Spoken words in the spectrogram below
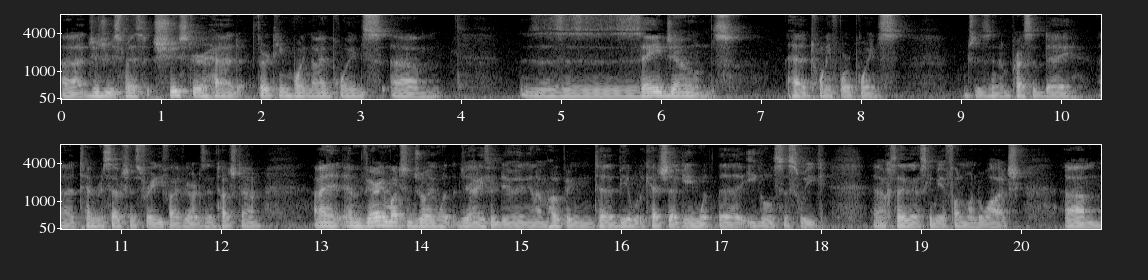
Uh, Juju Smith Schuster had 13.9 points. Um, Zay Jones had 24 points which is an impressive day. Uh, 10 receptions for 85 yards and a touchdown. I am very much enjoying what the Jags are doing, and I'm hoping to be able to catch that game with the Eagles this week because uh, I think that's going to be a fun one to watch. Um,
